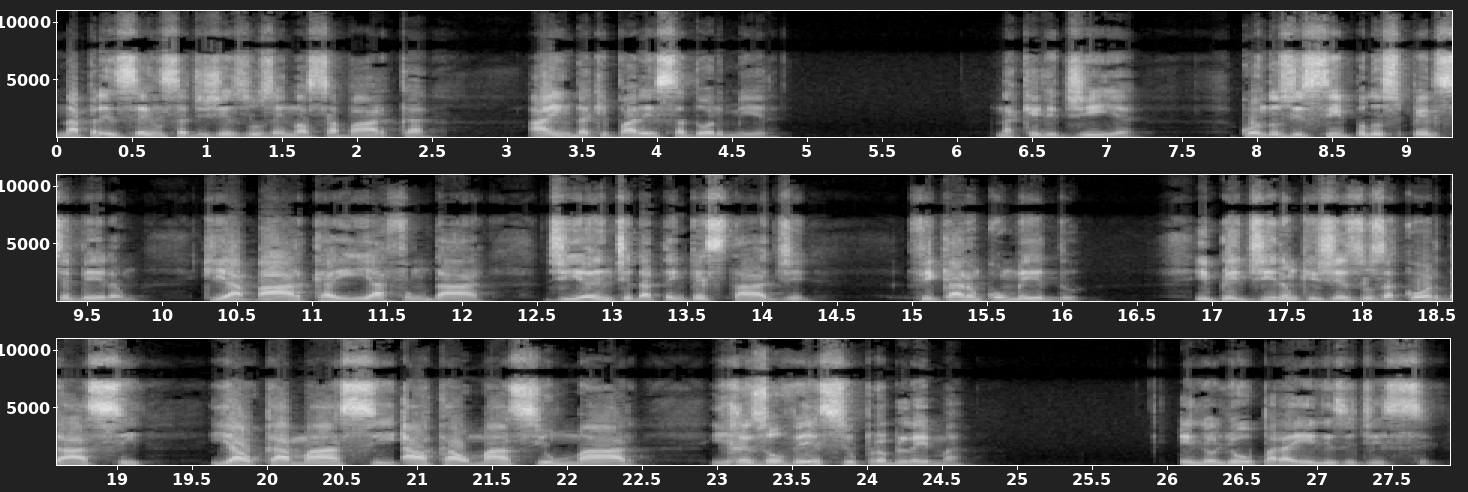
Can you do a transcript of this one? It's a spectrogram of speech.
na presença de Jesus em nossa barca, ainda que pareça dormir. Naquele dia, quando os discípulos perceberam que a barca ia afundar diante da tempestade, ficaram com medo e pediram que Jesus acordasse e acalmasse, acalmasse o mar e resolvesse o problema. Ele olhou para eles e disse:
